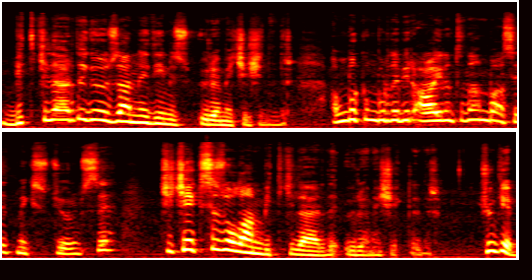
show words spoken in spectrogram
bitkilerde gözlemlediğimiz üreme çeşididir. Ama bakın burada bir ayrıntıdan bahsetmek istiyorum size. Çiçeksiz olan bitkilerde üreme şeklidir. Çünkü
